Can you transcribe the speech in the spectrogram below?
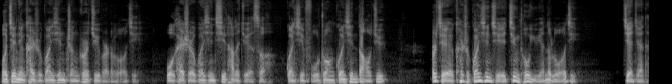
我渐渐开始关心整个剧本的逻辑，我开始关心其他的角色，关心服装，关心道具，而且开始关心起镜头语言的逻辑。渐渐的，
